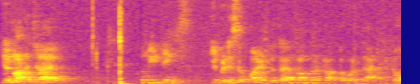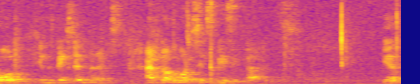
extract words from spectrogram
You're not agile. Meetings, you'll be disappointed because I'm not going to talk about that at all in the next 10 minutes. I'm talking about six basic patterns. Yeah?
